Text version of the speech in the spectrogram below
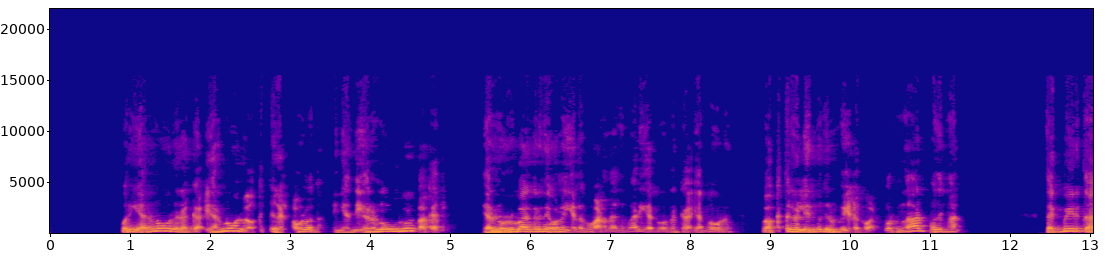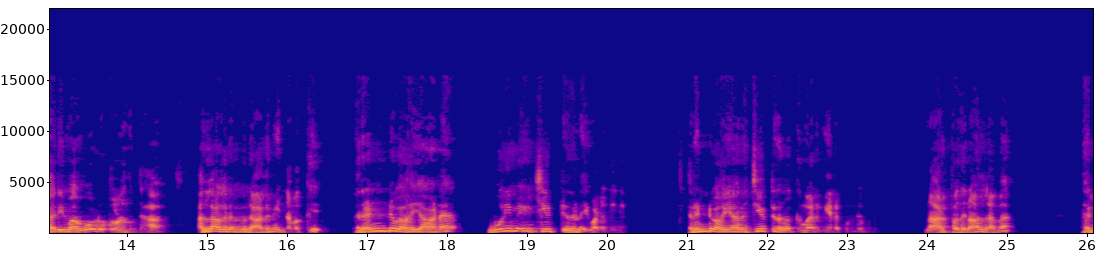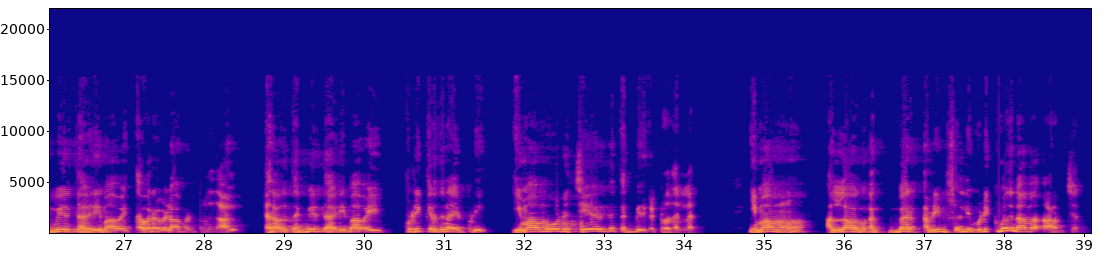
ஒரு இருநூறு ரக்க இருநூறு வக்கத்துகள் அவ்வளவுதான். நீங்க அந்த இரநூறுன்னு பார்க்காதீங்க. இருநூறு ரூபாய்ங்கிறது எவ்வளவு இலகுவானது? அந்த மாதிரி இருநூறு ரக்க இருநூறு வக்துகள் என்பது ரொம்ப இலகுவான் ஒரு நாற்பது நாள் தக்பீர் தஹரிமாவோடு தொழுதுட்டா அல்லாஹ் ரபுல் ஆலமி நமக்கு ரெண்டு வகையான உரிமை சீட்டுகளை வழங்குங்க ரெண்டு வகையான சீட்டு நமக்கு மறுமையில கொடுக்கப்படும் நாற்பது நாள் நம்ம தக்பீர் தஹரிமாவை தவற விடாமல் தொழுதால் அதாவது தக்பீர் தஹரிமாவை பிடிக்கிறதுனா எப்படி? இமாமோடு சேர்ந்து தக்பீர் கட்டுவதல்ல. இமாமும் அல்லாஹ் அக்பர் அப்படின்னு சொல்லி முடிக்கும் போது நாம ஆரம்பிச்சோம்.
